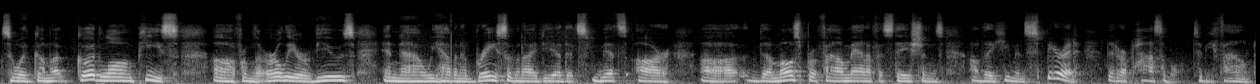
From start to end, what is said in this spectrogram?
So we've come a good long piece uh, from the earlier views, and now we have an embrace of an idea that myths are uh, the most profound manifestations of the human spirit that are possible to be found.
